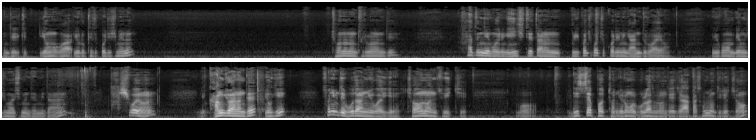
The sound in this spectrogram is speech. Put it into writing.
근데 이렇게 영어가 이렇게 해서 꽂으시면은 전원은 들어오는데 하드니 뭐 이런 게 인식됐다는 불이 번쩍번쩍거리는 게 안 들어와요. 이거만 명심하시면 됩니다. 다 쉬워요. 강조하는데 여기 손님들이 못하는 이유가 이게 전원 스위치, 뭐 리셋 버튼 이런 걸 몰라서 그런데 제가 아까 설명드렸죠.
